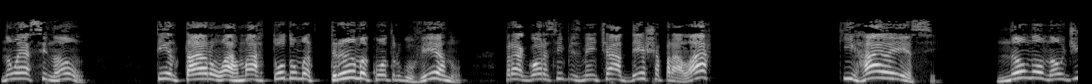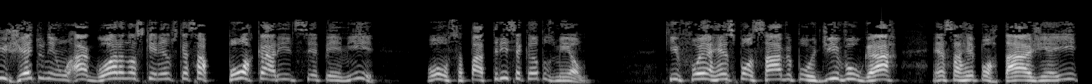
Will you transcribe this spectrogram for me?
Não é assim não. Tentaram armar toda uma trama contra o governo para agora simplesmente, ah, deixa para lá, Que raio é esse? Não, não, não, de jeito nenhum. Agora nós queremos que essa porcaria de CPMI, ouça, Patrícia Campos Melo, que foi a responsável por divulgar essa reportagem aí,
